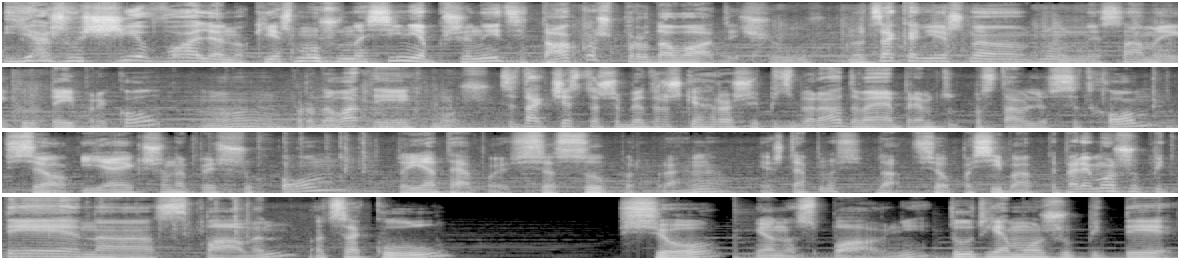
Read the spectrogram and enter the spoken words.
І я ж вообще валянок. Я ж можу насіння пшениці також продавати, чув. Ну це, звісно, ну, не самий крутий прикол. Ну, продавати я їх можу. Це так чисто, щоб я трошки грошей підзбирав. Давай я прям тут поставлю set home. Все. Я, якщо напишу home, то я тепаюсь. Все супер, правильно? Я ж тепнусь? Да, все, спасибо. Тепер я можу піти на спавен. Оце кул. Все, я на спавні. Тут я можу піти.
